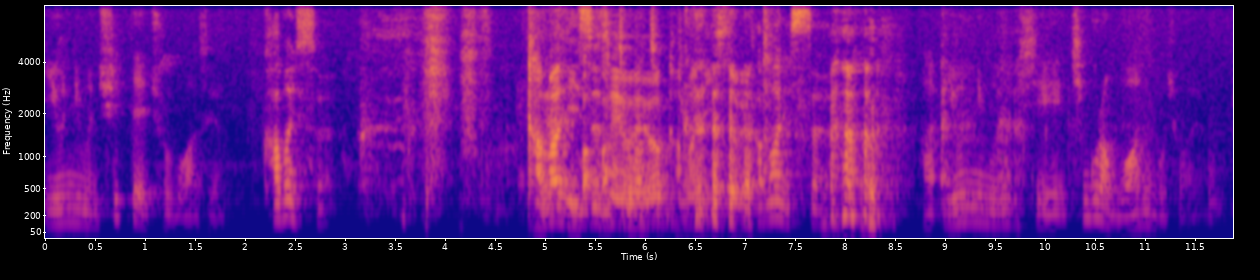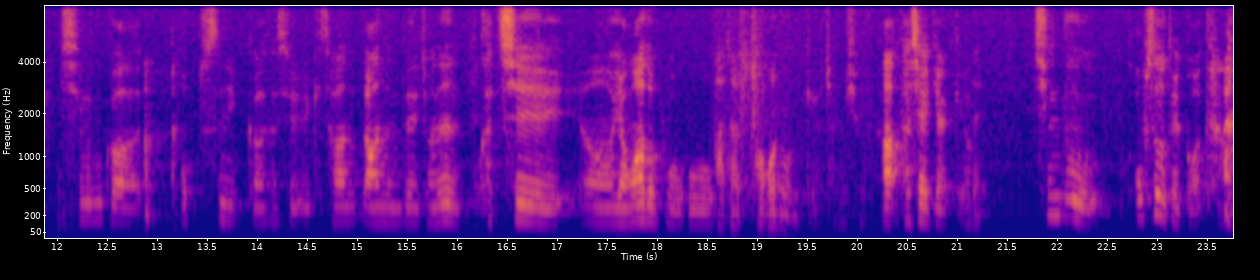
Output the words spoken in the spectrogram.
이웃님은 쉴 때 주로 뭐 하세요? 가만히 있어요. 가만히 마- 맞죠, 있으세요요? 맞죠. 가만히 있어요. 가만히 있어요. 아 이웃님은 혹시 친구랑 뭐 하는 거 좋아해요? 친구가 없으니까 사실 이렇게 자, 나왔는데 저는 같이 어, 영화도 보고 아잠 적어 놓을게요. 잠시만. 아 다시 얘기할게요. 네. 친구 없어도 될 것 같아요.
